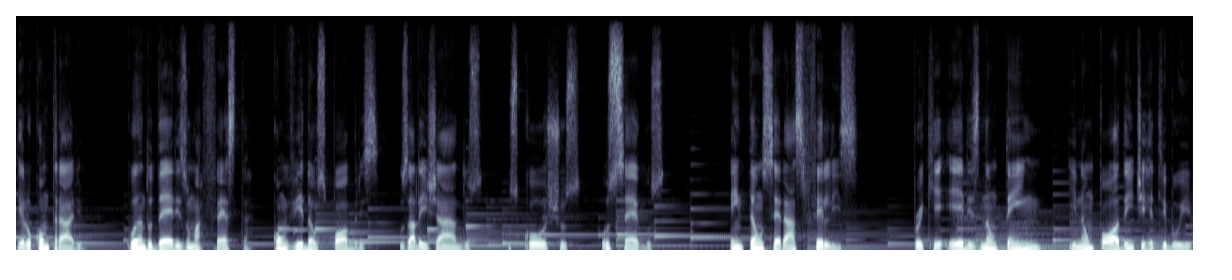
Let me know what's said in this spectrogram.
Pelo contrário, quando deres uma festa, convida os pobres, os aleijados, os coxos, os cegos. Então serás feliz, porque eles não têm e não podem te retribuir.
